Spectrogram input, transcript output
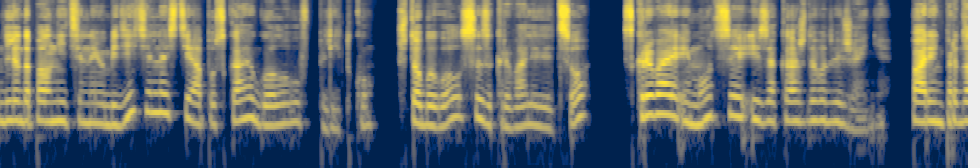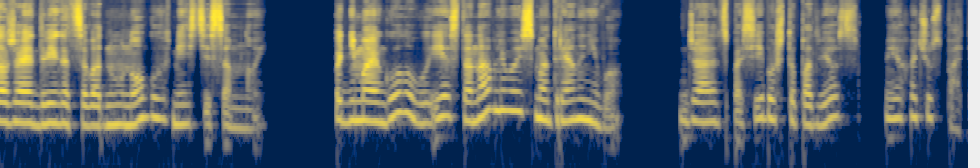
Для дополнительной убедительности опускаю голову в плитку, чтобы волосы закрывали лицо, скрывая эмоции из-за каждого движения. Парень продолжает двигаться в одну ногу вместе со мной. Поднимаю голову и останавливаюсь, смотря на него. «Джаред, спасибо, что подвез. Я хочу спать».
